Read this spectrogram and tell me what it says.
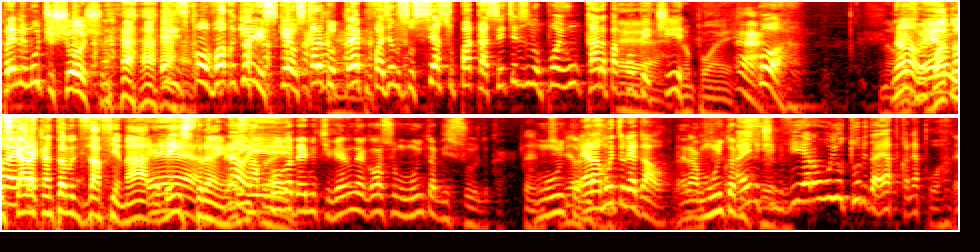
prêmio Multishow. Eles convocam o que eles querem. Os caras do trap fazendo sucesso pra cacete, eles não põem um cara pra competir. É, Não põe. É. Porra. Não, mas é. Bota os é- caras cantando desafinado, é, bem É. estranho. Não, né? Essa e- porra da MTV era um negócio muito absurdo, cara. É, muito era absurdo. Era muito legal. Era muito A absurdo. MTV era o YouTube da época, né, porra? É.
